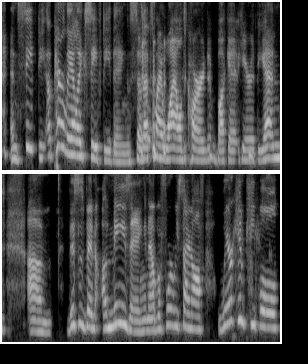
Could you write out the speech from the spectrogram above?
and safety. Apparently i like safety things so that's my wild card bucket here at the end. Um, this has been amazing. Now before we sign off where can people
